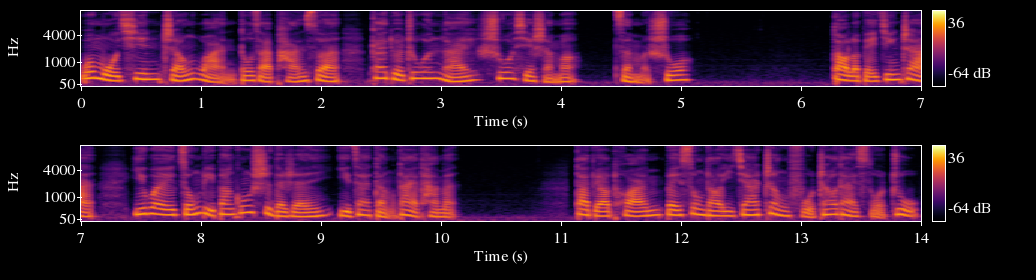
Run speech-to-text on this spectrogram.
我母亲整晚都在盘算该对周恩来说些什么，怎么说。到了北京站，一位总理办公室的人已在等待他们。代表团被送到一家政府招待所住。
